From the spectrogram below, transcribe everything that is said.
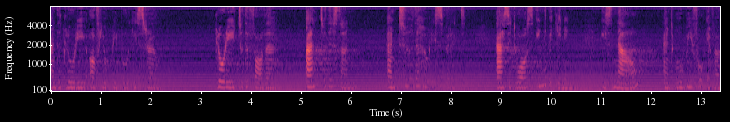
and the glory of your people Israel. Glory to the Father, and to the Son, and to the Holy Spirit, as it was in the beginning, is now, and will be forever.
